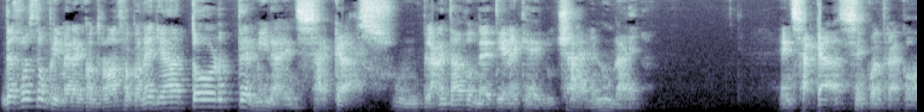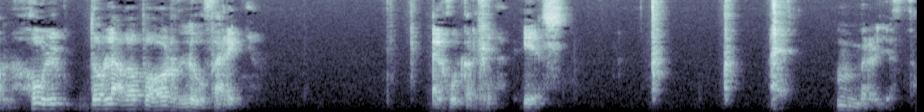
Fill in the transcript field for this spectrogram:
Después de un primer encontronazo con ella, Thor termina en Sarkaz, un planeta donde tiene que luchar en una arena. En Sarkaz se encuentra con Hulk, doblado por Lou Ferrigno. El Hulk original. Y es... Maravilloso.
